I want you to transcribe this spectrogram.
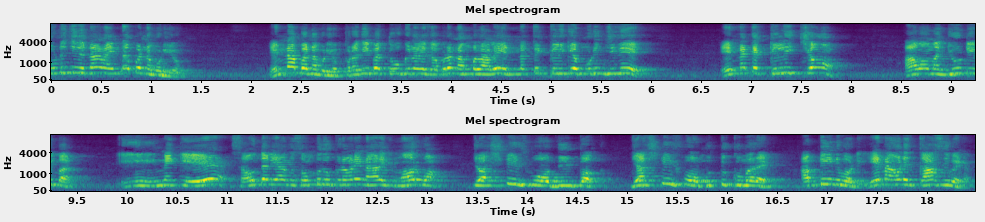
முடிஞ்சதுன்னா நான் என்ன பண்ண முடியும்? என்ன பண்ண முடியும்? பிரதீபை தூக்குனதுக்கு அப்புறம் நம்மளால என்னத்தை கிழிக்க முடிஞ்சுது? என்னத்தை கிழிச்சோம்? அவன் யூடியூபர் இன்னைக்கு சௌந்தர்யாவுக்கு சொம்பு தூக்குனவனே நாளைக்கு மாறுவான். Justice for Deepak justice for Muthukumaran அப்படின்னு போட்டு. ஏன்னா அவனுக்கு காசு வேணும்.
